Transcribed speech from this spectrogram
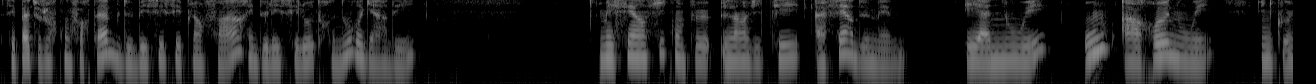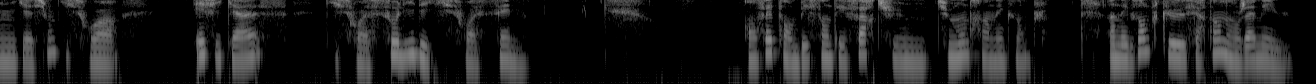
c'est pas toujours confortable de baisser ses pleins phares et de laisser l'autre nous regarder, mais c'est ainsi qu'on peut l'inviter à faire de même et à nouer ou à renouer une communication qui soit efficace, qui soit solide et qui soit saine. En fait, en baissant tes phares, tu, montres un exemple. Un exemple que certains n'ont jamais eu.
